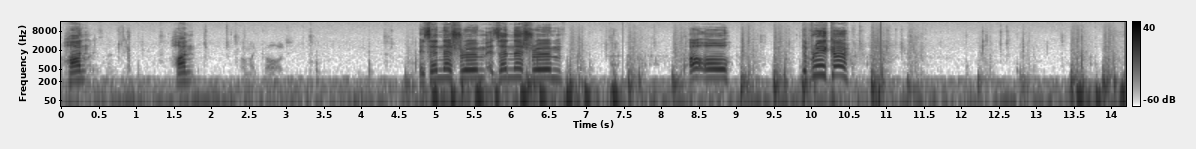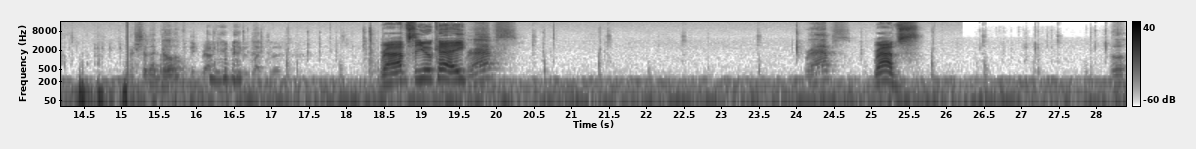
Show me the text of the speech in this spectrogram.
hunt, hunt. Oh my god. It's in this room. It's in this room. Uh oh. The breaker. Shut that door. think Rap could give his life to this. Ravs, are you okay? Ravs? Raps? Ravs. Ugh.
